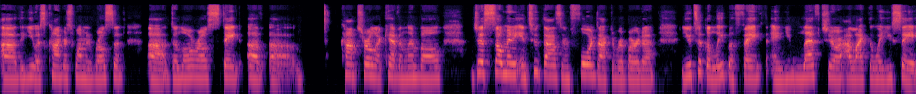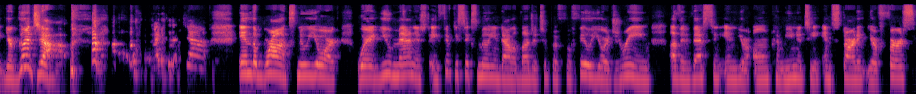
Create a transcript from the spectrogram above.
uh, the U.S. Congresswoman Rosa uh, DeLauro, State of uh, Comptroller Kevin Lembo, just so many. In 2004, Dr. Roberta, you took a leap of faith and you left your, I like the way you say it, your good job. in the Bronx, New York, where you managed a $56 million budget to fulfill your dream of investing in your own community and started your first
